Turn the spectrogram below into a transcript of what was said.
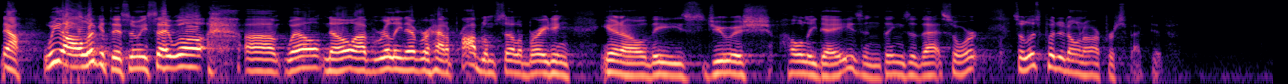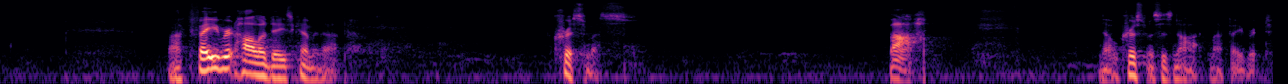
Now, we all look at this and we say, well, uh, well, no, I've really never had a problem celebrating, you know, these Jewish holy days and things of that sort. So let's put it on our perspective. My favorite holiday's coming up Christmas. Bah. No, Christmas is not my favorite.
